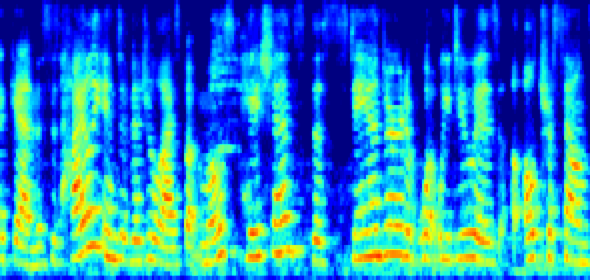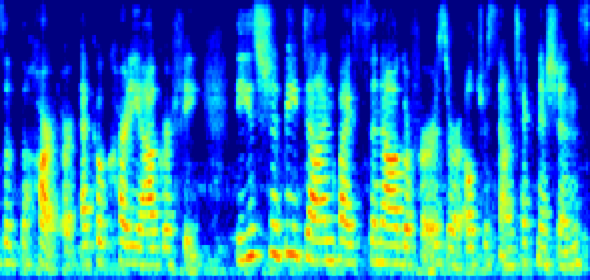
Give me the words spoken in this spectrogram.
again, this is highly individualized, but most patients, the standard of what we do is ultrasounds of the heart or echocardiography. These should be done by sonographers or ultrasound technicians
